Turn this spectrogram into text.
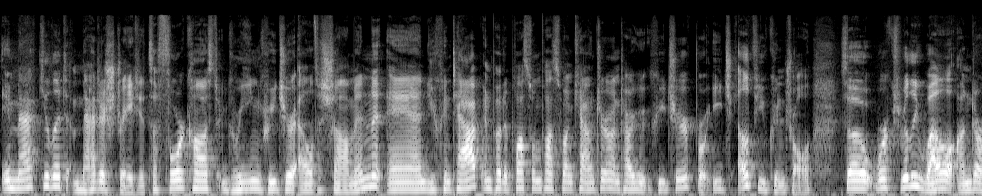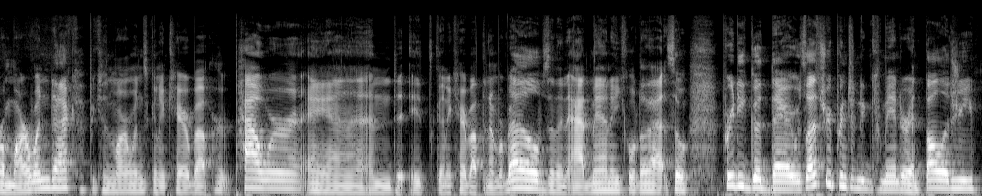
Immaculate Magistrate. It's a 4-cost green creature elf shaman, and you can tap and put a plus 1 plus 1 counter on target creature for each elf you control. So it works really well under a Marwyn deck, because Marwyn's going to care about her power, and it's going to care about the number of elves, and then add mana equal to that. So pretty good there. It was last reprinted in Commander Anthology,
